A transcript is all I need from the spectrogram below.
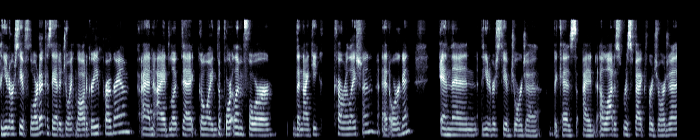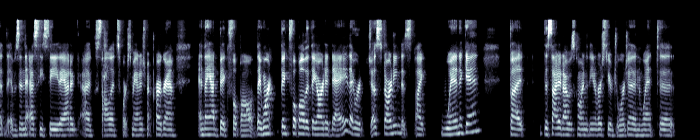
the University of Florida because they had a joint law degree program. And I had looked at going to Portland for the Nike correlation at Oregon, and then the University of Georgia because I had a lot of respect for Georgia. It was in the SEC. They had a, a solid sports management program and they had big football. They weren't big football that they are today. They were just starting to like win again, but decided I was going to the University of Georgia and went to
